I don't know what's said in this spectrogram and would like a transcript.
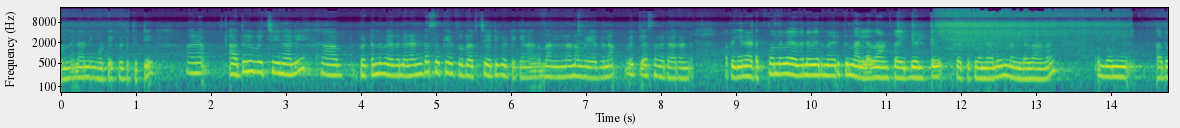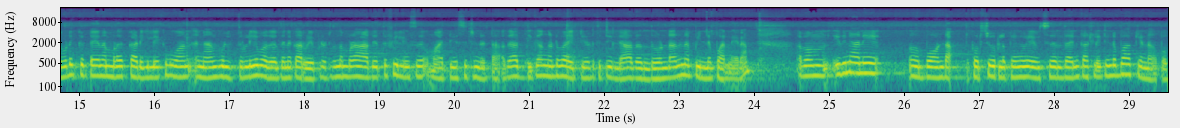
ഒന്ന് ഞാൻ ഇങ്ങോട്ടേക്ക് എടുത്തിട്ട് അങ്ങനെ അത് വെച്ച് കഴിഞ്ഞാൽ പെട്ടെന്ന് വേദന. രണ്ട് ദിവസമൊക്കെ തുടർച്ചയായിട്ട് കെട്ടിക്കാനാണ്. നല്ലോണം വേദന വ്യത്യാസം വരാറുണ്ട്. അപ്പോൾ ഇങ്ങനെ ഇടയ്ക്കൊന്ന് വേദന വരുന്നവർക്ക് നല്ലതാണ് ഈ ബെൽറ്റ് കെട്ടിക്കഴിഞ്ഞാൽ നല്ലതാണ്. അപ്പം അതുകൂടെ ഇക്കട്ടെ നമ്മൾ കടയിലേക്ക് പോകാൻ ഞാൻ വെളുത്തുള്ളിയും അതുപോലെ തന്നെ കറിവേപ്പില നമ്മുടെ ആദ്യത്തെ ഫീലിങ്സ് മാറ്റി വെച്ചിട്ടുണ്ട് കേട്ടോ അത് അധികം അങ്ങോട്ട് വയറ്റിയെടുത്തിട്ടില്ല അതെന്തുകൊണ്ടാണെന്ന് ഞാൻ പിന്നെ പറഞ്ഞുതരാം. അപ്പം ഇത് ഞാൻ ബോണ്ട കുറച്ച് ഉരുളക്കിഴങ്ങ് വേവിച്ചത് എന്തായാലും കട്ട്ലേറ്റിന്റെ ബാക്കിയുണ്ടാകും അപ്പോൾ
